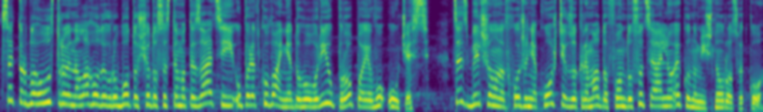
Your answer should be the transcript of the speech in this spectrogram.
Сектор благоустрою налагодив роботу щодо систематизації і упорядкування договорів про пайову участь. Це збільшило надходження коштів, зокрема до фонду соціально-економічного розвитку.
